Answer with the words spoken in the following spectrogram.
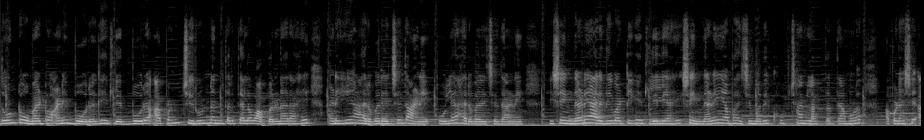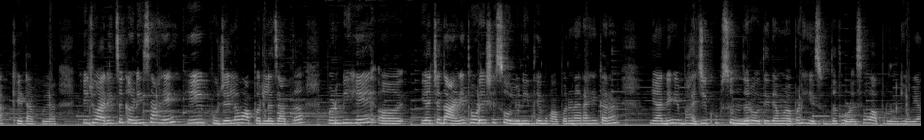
दोन टोमॅटो आणि बोरं घेतलेत. बोरं आपण चिरून नंतर त्याला वापरणार आहे. आणि हे हरभऱ्याचे दाणे ओल्या हरभऱ्याचे दाणे. ही शेंगदाणे अर्धी वाटी घेतलेली आहे. शेंगदाणे या भाजीमध्ये खूप छान लागतात. त्यामुळं आपण असे अख्खे टाकूया. हे ज्वारीचं कणीस आहे. हे पूजेला वापरलं जातं. पण मी हे याचे दाणे थोडेसे सोलून इथे वापरणार आहे. कारण याने भाजी खूप सुंदर होते त्यामुळे आपण हे सुद्धा थोडंसं वापरून घेऊया.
